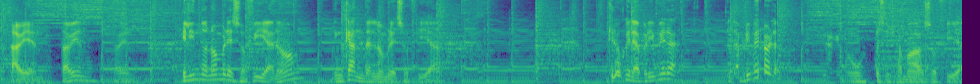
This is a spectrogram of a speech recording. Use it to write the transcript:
Está bien, está bien, está bien. Qué lindo nombre Sofía, ¿no? Me encanta el nombre de Sofía. Creo que la primera. La primera o la segunda que me gustó se llamaba Sofía.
